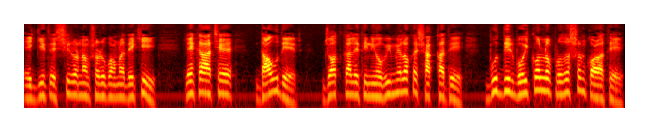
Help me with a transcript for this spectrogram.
এই গীতের শিরোনাম স্বরূপ আমরা দেখি। লেখা আছে, দাউদের, যৎকালে তিনি অভিমেলকের সাক্ষাতে বুদ্ধির বৈকল্য প্রদর্শন করাতে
